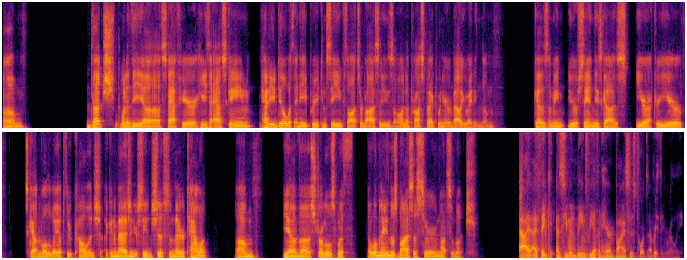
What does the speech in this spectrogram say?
Um, Dutch, one of the uh, staff here, he's asking, how do you deal with any preconceived thoughts or biases on a prospect when you're evaluating them? Because I mean, you're seeing these guys year after year, scouting them all the way up through college. I can imagine you're seeing shifts in their talent. Um, you have uh, struggles with eliminating those biases, or not so much? Yeah, I, I think as human beings, we have inherent biases towards everything, really.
